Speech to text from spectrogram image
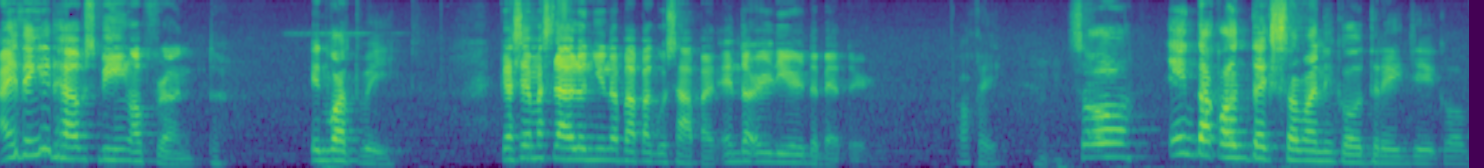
I think it helps being upfront. In what way? Kasi mas lalo nyo napapag-usapan and the earlier the better. Okay. So, in the context naman ni Code Ray, Jacob,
